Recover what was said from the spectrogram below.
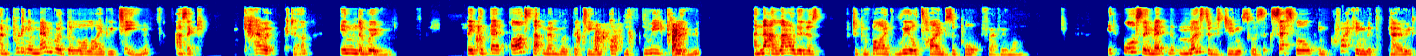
and putting a member of the Law Library team as a character in the room. They could then ask that member of the team up to three clues, and that allowed us to provide real time support for everyone. It also meant that most of the students were successful in cracking the code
